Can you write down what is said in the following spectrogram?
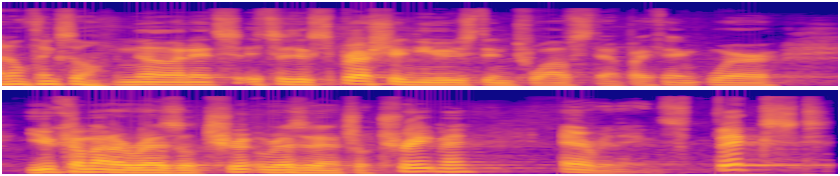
I don't think so. No, and it's it's an expression used in 12 step, I think, where you come out of resi- tr- residential treatment, everything's fixed,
